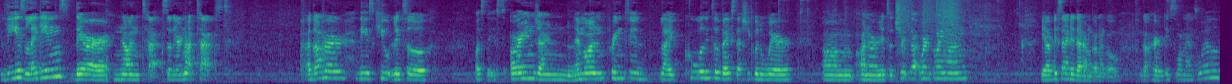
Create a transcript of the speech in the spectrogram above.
these leggings they are non-tax, so they're not taxed. I got her these cute little what's this orange and lemon printed like cool little vest that she could wear um, on our little trip that we're going on. Yeah I've decided that I'm gonna go. Got her this one as well.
